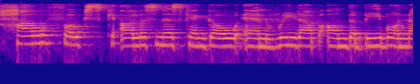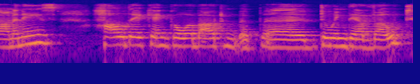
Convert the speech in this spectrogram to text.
how folks, our listeners, can go and read up on the BIBO nominees, how they can go about uh, doing their vote,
